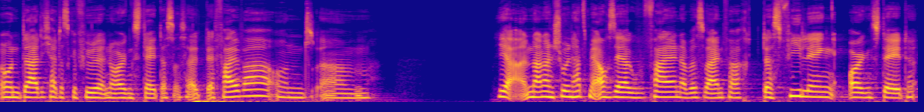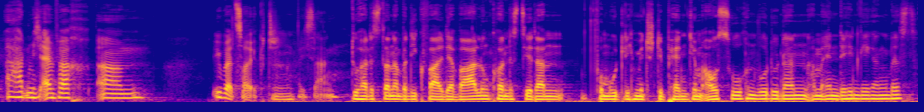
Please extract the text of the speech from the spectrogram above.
und da hatte ich halt das Gefühl in Oregon State, dass das halt der Fall war. Und ähm, ja, an anderen Schulen hat es mir auch sehr gefallen, aber es war einfach das Feeling, Oregon State hat mich einfach ähm, überzeugt, mhm. würde ich sagen. Du hattest dann aber die Qual der Wahl und konntest dir dann vermutlich mit Stipendium aussuchen, wo du dann am Ende hingegangen bist?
